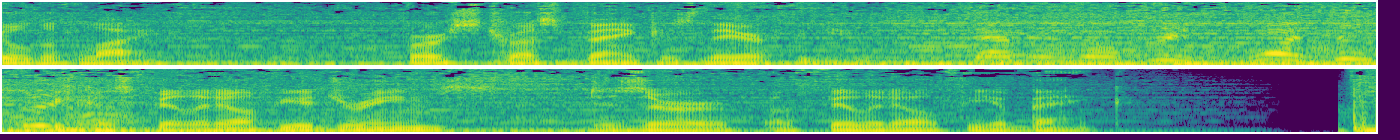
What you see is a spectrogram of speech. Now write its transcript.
Field of life, First Trust Bank is there for you. Champions on three. One, two, three. Because Philadelphia dreams deserve a Philadelphia bank. The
